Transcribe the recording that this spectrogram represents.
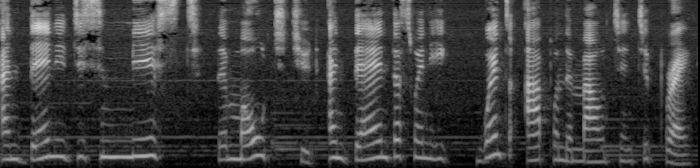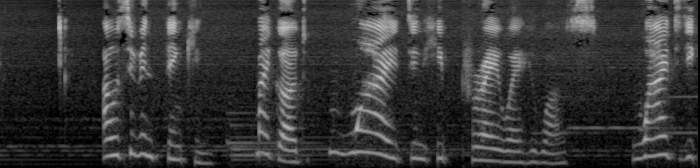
and then He dismissed the multitude, and then that's when He went up on the mountain to pray. I was even thinking, my God, why didn't He pray where He was? Why did He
